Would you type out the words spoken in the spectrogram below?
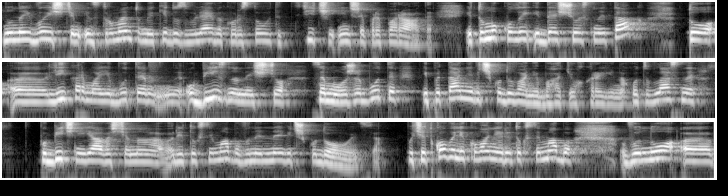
ну, найвищим інструментом, який дозволяє використовувати ті чи інші препарати. І тому, коли йде щось не так, то е, лікар має бути обізнаний, що це може бути, і питання відшкодування в багатьох країнах. От, власне, побічні явища на рітоксимабу вони не відшкодовуються. Початкове лікування рітоксимабу, воно е,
